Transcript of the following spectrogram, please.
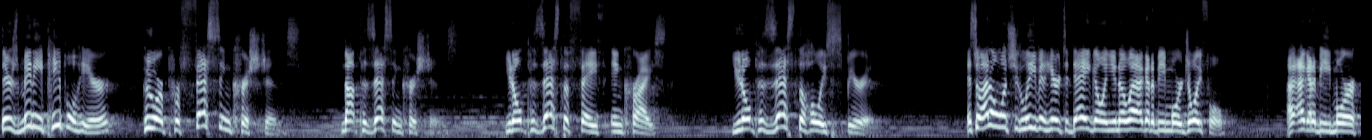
there's many people here who are professing Christians, not possessing Christians. You don't possess the faith in Christ. You don't possess the Holy Spirit. And so I don't want you in here today going, you know what, I got to be more joyful. I, I got to be more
